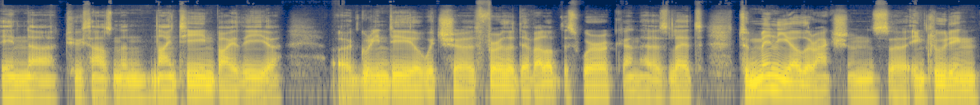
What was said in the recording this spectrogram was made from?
in uh, 2019 by the Green Deal, which uh, further developed this work and has led to many other actions, uh, including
